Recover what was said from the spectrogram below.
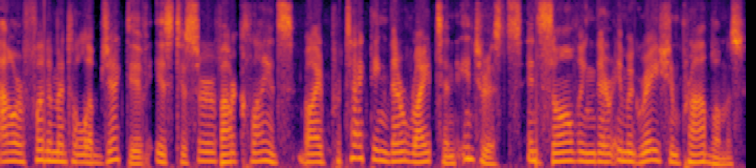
Our fundamental objective is to serve our clients by protecting their rights and interests and solving their immigration problems.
